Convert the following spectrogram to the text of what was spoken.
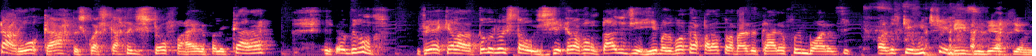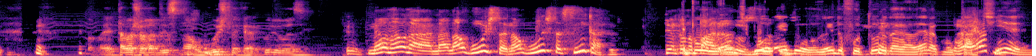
tarô cartas com as cartas de Spellfire. Eu falei, caraca, eu dei um veio aquela toda nostalgia, aquela vontade de rir, mas não vou atrapalhar o trabalho do cara, eu fui embora. Assim, mas eu fiquei muito feliz em ver aquilo. Ele tava jogando isso na Augusta, cara, curioso. Não, não, na, na, na Augusta, na Augusta, sim, cara. Tentando tipo, parar os tipo, lendo, lendo o futuro da galera com é, cartinha.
